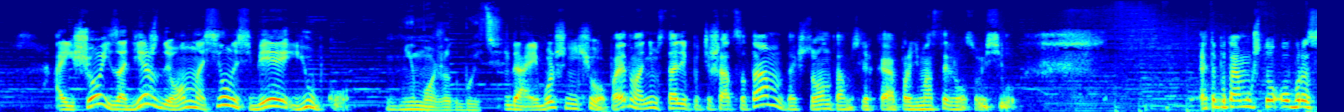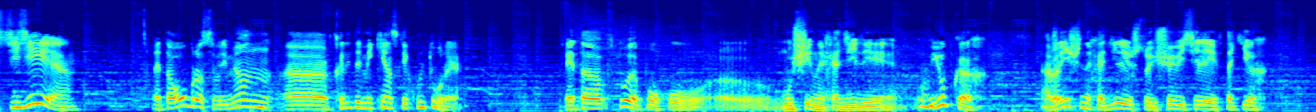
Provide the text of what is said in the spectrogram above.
А еще из одежды он носил на себе юбку. Не может быть. Да, и больше ничего. Поэтому ним стали потешаться там, так что он там слегка продемонстрировал свою силу. Это потому, что образ Тизея это образ времен э, крито-микенской культуры. Это в ту эпоху э, мужчины ходили в юбках, а женщины ходили, что еще веселее, в таких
